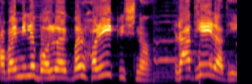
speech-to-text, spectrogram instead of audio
সবাই মিলে বলো একবার হরে কৃষ্ণা রাধে রাধে।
